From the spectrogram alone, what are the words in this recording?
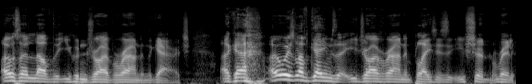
I also love that you can drive around in the garage. Okay, I always love games that you drive around in places that you shouldn't really.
